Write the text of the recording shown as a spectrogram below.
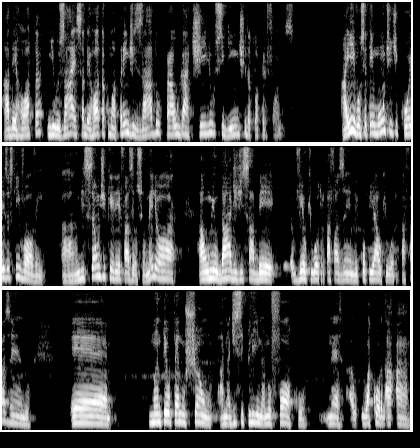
a derrota e usar essa derrota como aprendizado para o gatilho seguinte da tua performance. Aí você tem um monte de coisas que envolvem a ambição de querer fazer o seu melhor, a humildade de saber ver o que o outro está fazendo e copiar o que o outro está fazendo, é, manter o pé no chão, na disciplina, no foco, né, o acordar, a,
